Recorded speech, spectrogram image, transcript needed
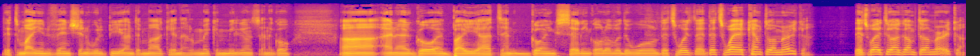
that my invention will be on the market and I'll make millions and I go, uh, and I go and buy yacht and going selling all over the world. That's why that's why I came to America. That's why I come to America,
